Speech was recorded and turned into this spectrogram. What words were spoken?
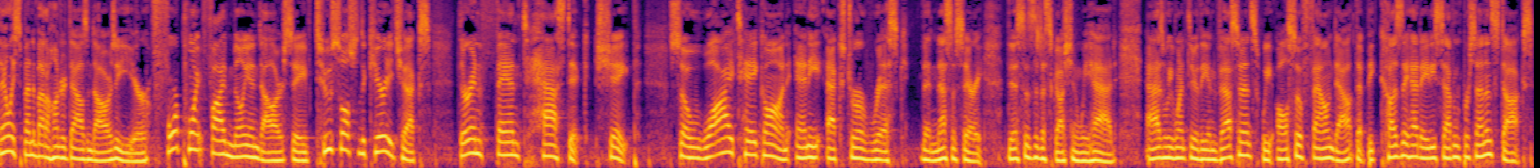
They only spend about $100,000 a year, $4.5 million saved, two social security checks. They're in fantastic shape. So why take on any extra risk than necessary? This is the discussion we had. As we went through the investments, we also found out that because they had 87% in stocks,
